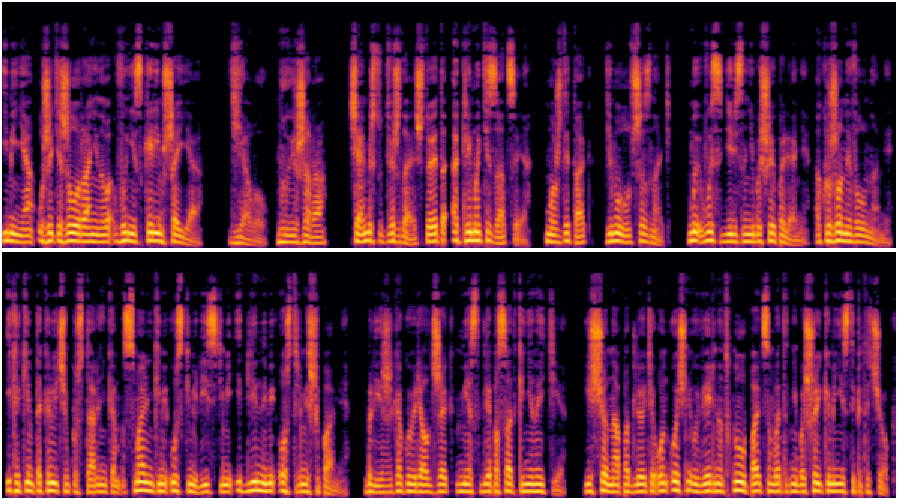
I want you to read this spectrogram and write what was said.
и меня, уже тяжело раненого, вынес Карим Шая. Дьявол, ну и жара. Чамберс утверждает, что это акклиматизация. Может и так, ему лучше знать. Мы высадились на небольшой поляне, окруженной валунами и каким-то колючим кустарником с маленькими узкими листьями и длинными острыми шипами. Ближе, как уверял Джек, места для посадки не найти. Еще на подлете он очень уверенно ткнул пальцем в этот небольшой каменистый пятачок.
